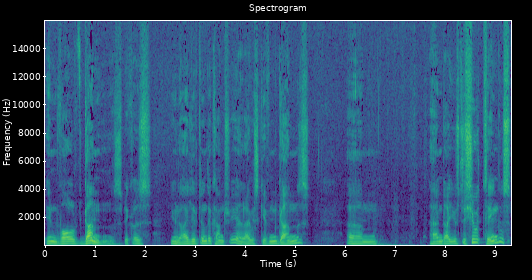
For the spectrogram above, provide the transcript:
involved guns because, you know, I lived in the country and I was given guns. Um, and I used to shoot things.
